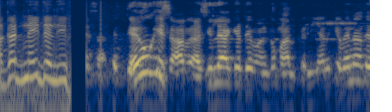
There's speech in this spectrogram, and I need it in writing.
ਅਗਰ ਨਹੀਂ ਦਿੰਦੀ ਦੇਊਗੀ ਸਾਹਿਬ ਅਸੀਂ ਲੈ ਕੇ ਦੇਵਾਂਗੇ ਮਾਲ ਕਰੀ ਜਾਣ ਕਿਵੇਂ ਨਾ ਦੇਊ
